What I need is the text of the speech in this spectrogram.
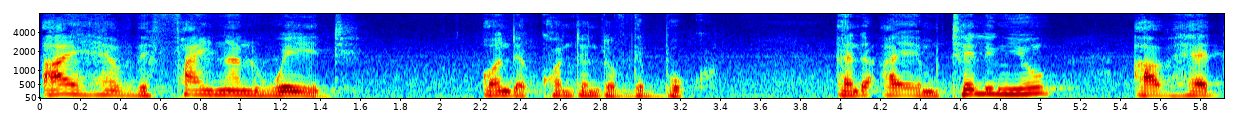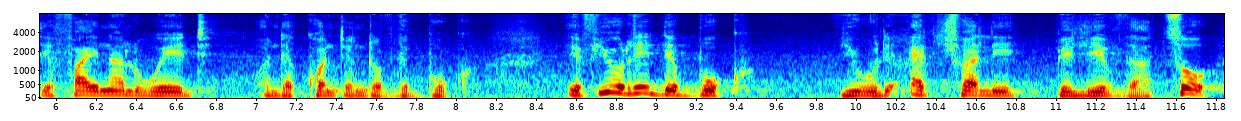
I have the final word on the content of the book. And I am telling you, I've had the final word on the content of the book. If you read the book, you would actually believe that. So,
